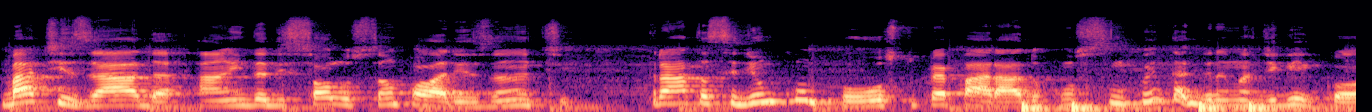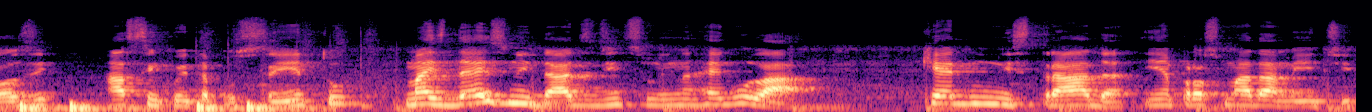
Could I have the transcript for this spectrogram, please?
Batizada ainda de solução polarizante, trata-se de um composto preparado com 50 gramas de glicose a 50%, mais 10 unidades de insulina regular, que é administrada em aproximadamente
